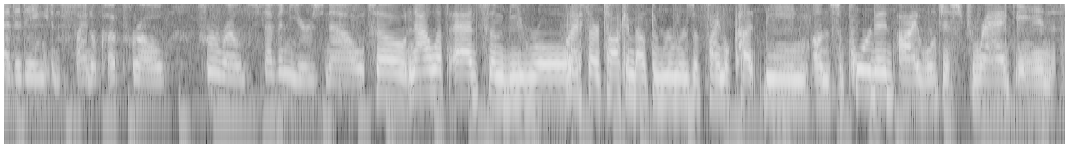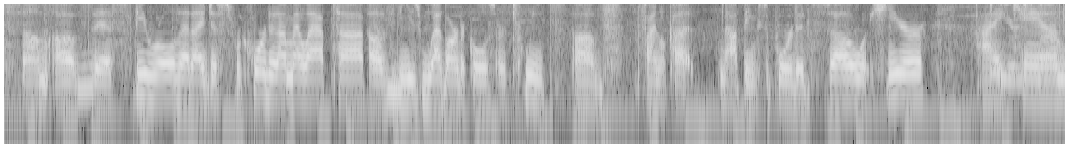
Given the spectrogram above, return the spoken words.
editing in Final Cut Pro for around seven years now. So now let's add some B-roll. When I start talking about the rumors of Final Cut being unsupported, I will just drag in some of this B-roll that I just recorded on my laptop of these web articles or tweets of Final Cut not being supported. So here I can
